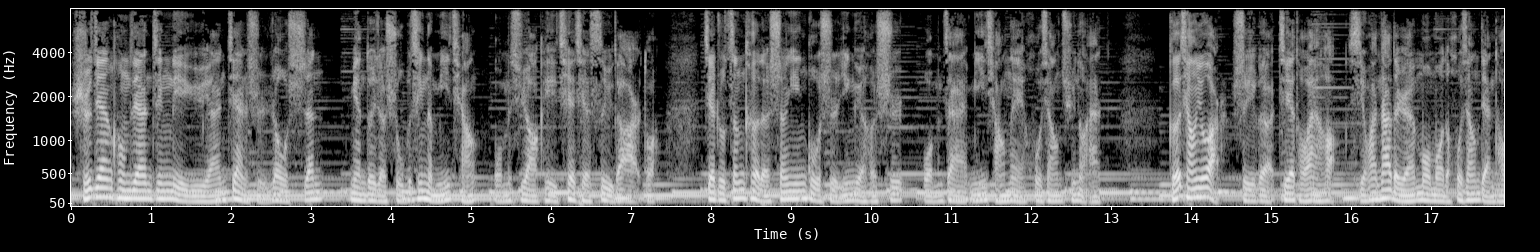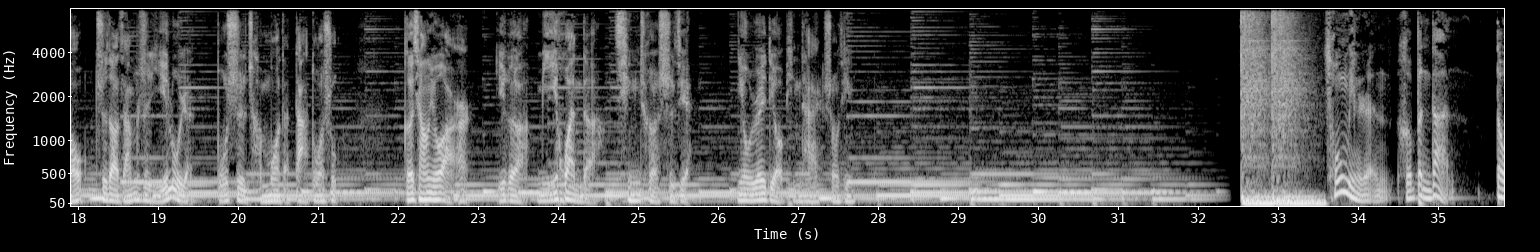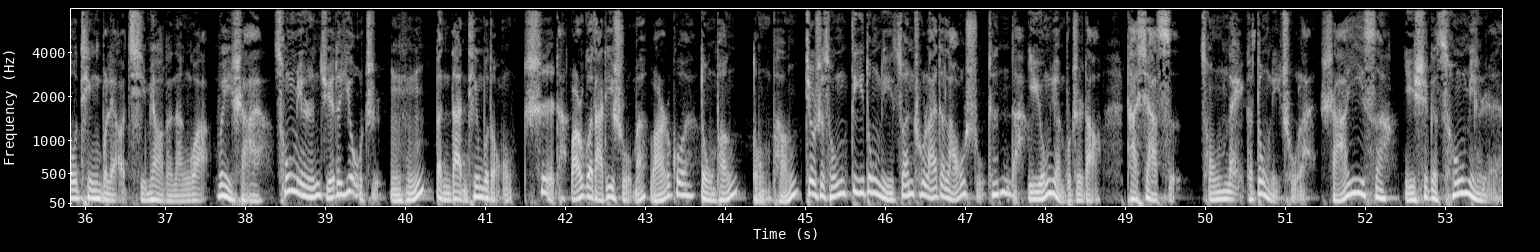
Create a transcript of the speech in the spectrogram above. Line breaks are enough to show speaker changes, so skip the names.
时间、空间、精力、语言、见识、肉身，面对着数不清的迷墙，我们需要可以窃窃私语的耳朵。借助曾克的声音、故事、音乐和诗，我们在迷墙内互相取暖。隔墙有耳是一个街头暗号，喜欢他的人默默的互相点头，知道咱们是一路人，不是沉默的大多数。隔墙有耳，一个迷幻的清澈世界。New Radio 平台收听。
聪明人和笨蛋都听不了奇妙的南瓜，为啥呀？聪明人觉得幼稚，嗯哼，笨蛋听不懂。是的，玩过打地鼠吗？玩过啊。董鹏，董鹏，就是从地洞里钻出来的老鼠，真的，你永远不知道他下次从哪个洞里出来。啥意思啊？你是个聪明人。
